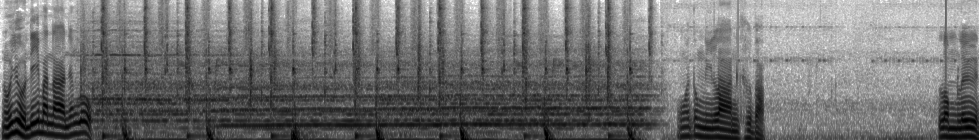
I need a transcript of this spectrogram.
หนูอยู่นี่มานานยังลูกโอ้ยตรงนี้ลานคือแบบ ลมลื่น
